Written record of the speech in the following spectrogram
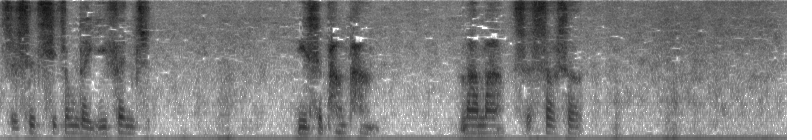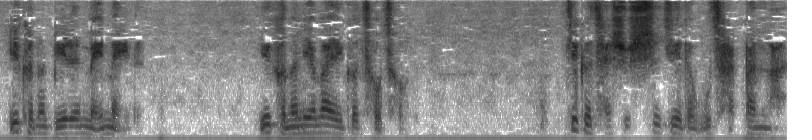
只是其中的一份子。你是胖胖的，妈妈是瘦瘦的，也可能别人美美的，也可能另外一个丑丑的。这个才是世界的五彩斑斓，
